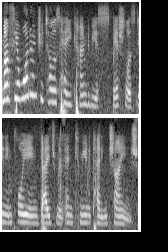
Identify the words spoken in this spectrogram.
Marcia, why don't you tell us how you came to be a specialist in employee engagement and communicating change?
